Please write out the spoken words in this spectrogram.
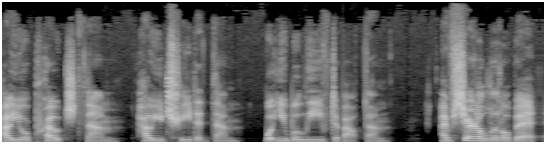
how you approached them, how you treated them? What you believed about them. I've shared a little bit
